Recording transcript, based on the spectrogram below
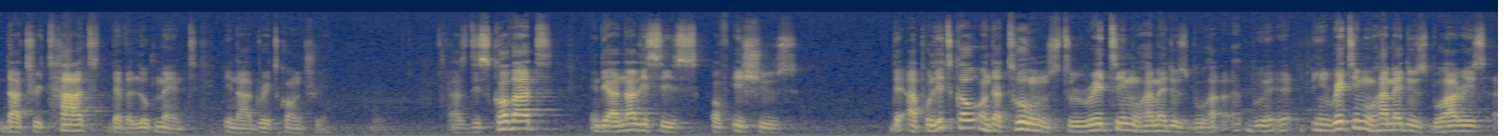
that retard development in our great country. As discovered in the analysis of issues, there are political undertones to rating Muhammadus Buhari, in rating Buhari's uh,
